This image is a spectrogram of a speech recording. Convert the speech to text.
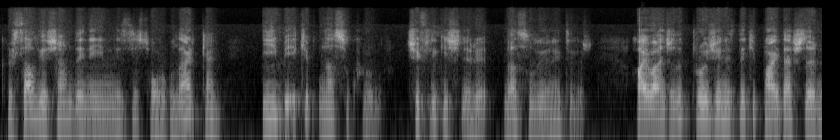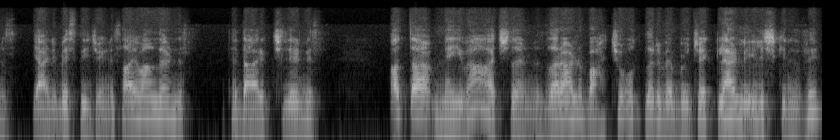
kırsal yaşam deneyiminizi sorgularken iyi bir ekip nasıl kurulur? Çiftlik işleri nasıl yönetilir? Hayvancılık projenizdeki paydaşlarınız yani besleyeceğiniz hayvanlarınız, tedarikçileriniz, hatta meyve ağaçlarınız, zararlı bahçe otları ve böceklerle ilişkinizi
